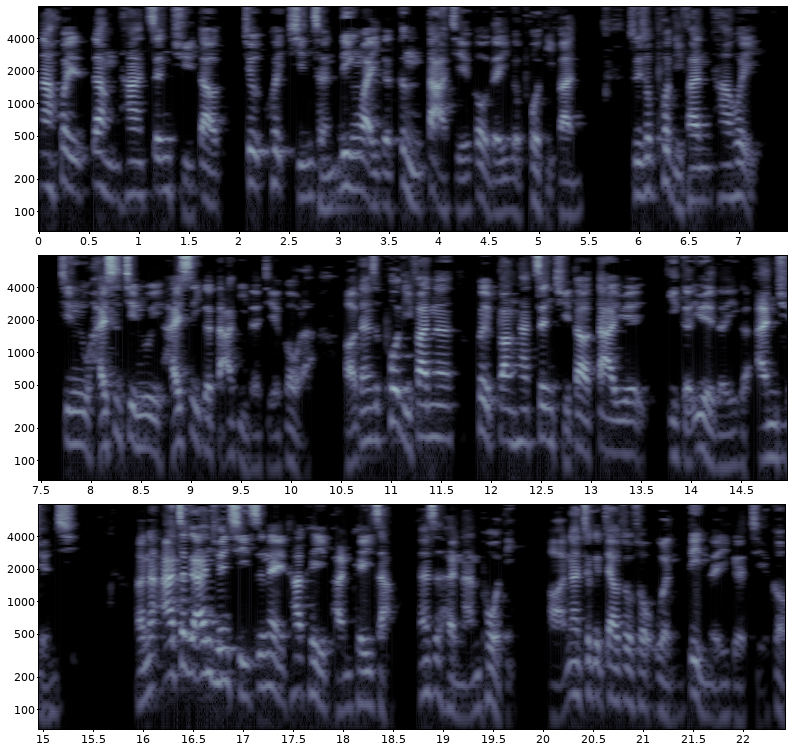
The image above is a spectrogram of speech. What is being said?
那会让它争取到。就会形成另外一个更大结构的一个破底翻，所以说破底翻它会进入，还是进入，还是一个打底的结构了。好，但是破底翻呢，会帮它争取到大约一个月的一个安全期啊。那啊，这个安全期之内，它可以盘可以涨，但是很难破底啊。那这个叫做说稳定的一个结构。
